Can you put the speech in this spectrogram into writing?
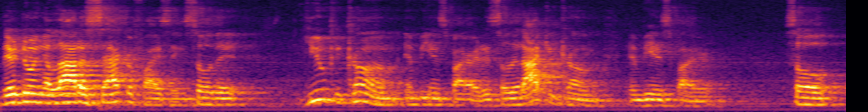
they're doing a lot of sacrificing so that you can come and be inspired, and so that I can come and be inspired. So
